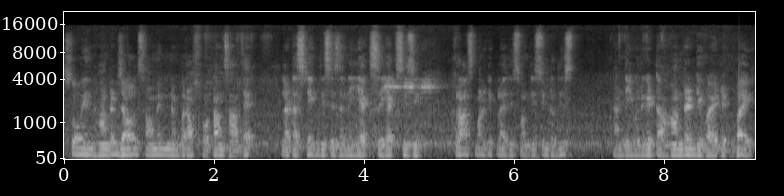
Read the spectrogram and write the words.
so in 100 joules how many number of photons are there? Let us take this is an x. X is cross multiply this one this into this and you will get a 100 divided by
